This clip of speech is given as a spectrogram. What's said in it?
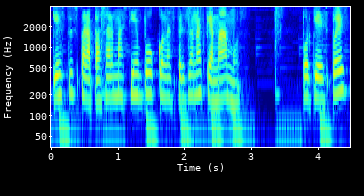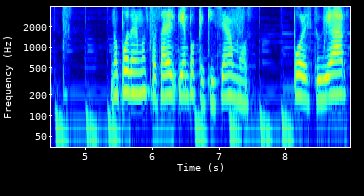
que esto es para pasar más tiempo con las personas que amamos, porque después no podremos pasar el tiempo que quisiéramos por estudiar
